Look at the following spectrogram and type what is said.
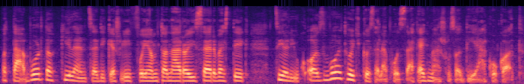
A tábort a 9-es évfolyam tanárai szervezték. Céljuk az volt, hogy közelebb hozzák egymáshoz a diákokat.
